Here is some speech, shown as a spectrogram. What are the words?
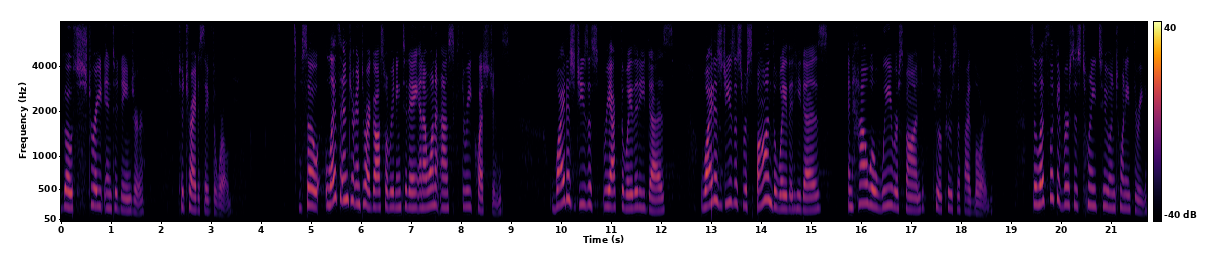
go straight into danger to try to save the world. So let's enter into our gospel reading today, and I want to ask three questions. Why does Jesus react the way that he does? Why does Jesus respond the way that he does? And how will we respond to a crucified Lord? So let's look at verses 22 and 23.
